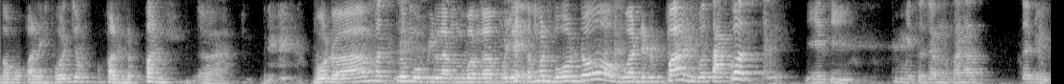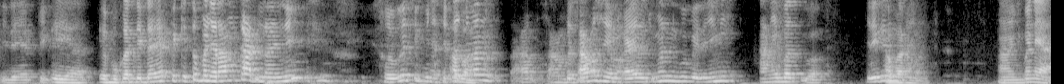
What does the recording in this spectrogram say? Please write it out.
nggak mau paling pojok paling depan. Bodoh amat lu mau bilang gua nggak punya temen bodoh. Gua di depan gua takut. Iya sih itu mitos yang sangat aduh tidak epic. Iya eh bukan tidak epic itu menyeramkan anjing kalau gue sih punya cerita Apa? cuman ha- hampir sama sih sama kayak lu cuman gue bedanya nih aneh banget gue jadi kan apa namanya nah gimana ya?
